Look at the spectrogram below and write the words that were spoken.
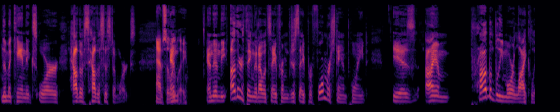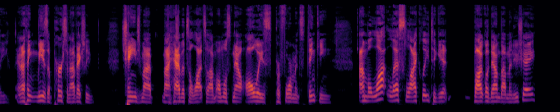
the mechanics or how the how the system works. Absolutely. And, and then the other thing that I would say from just a performer standpoint is I am probably more likely, and I think me as a person, I've actually changed my my habits a lot. So I'm almost now always performance thinking. I'm a lot less likely to get boggled down by minutiae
